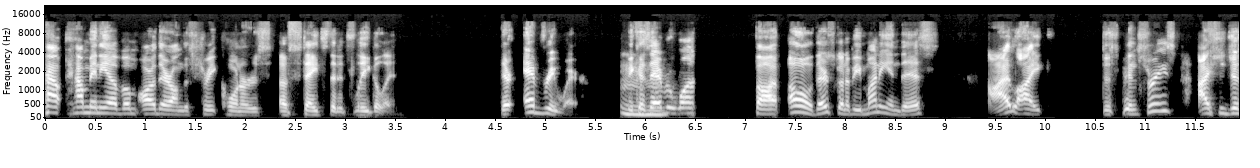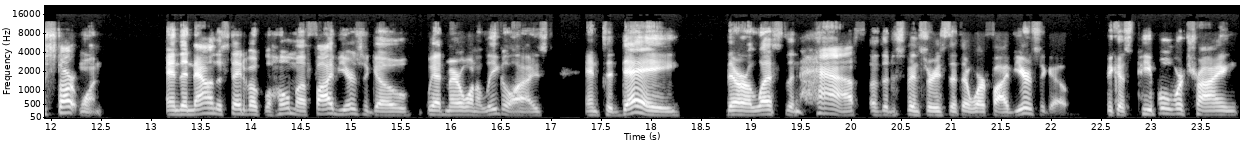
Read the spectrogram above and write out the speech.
how, how many of them are there on the street corners of states that it's legal in? They're everywhere because mm-hmm. everyone thought, oh, there's going to be money in this. I like dispensaries. I should just start one. And then now in the state of Oklahoma, five years ago, we had marijuana legalized. And today, there are less than half of the dispensaries that there were five years ago because people were trying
